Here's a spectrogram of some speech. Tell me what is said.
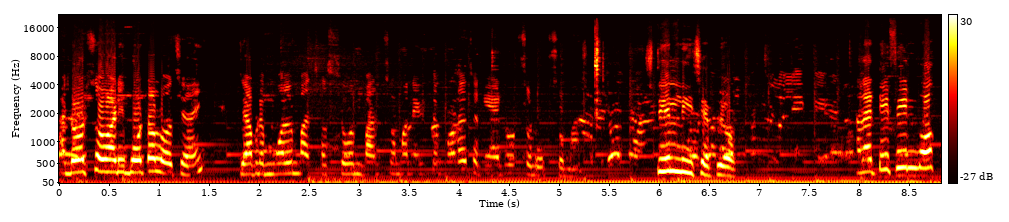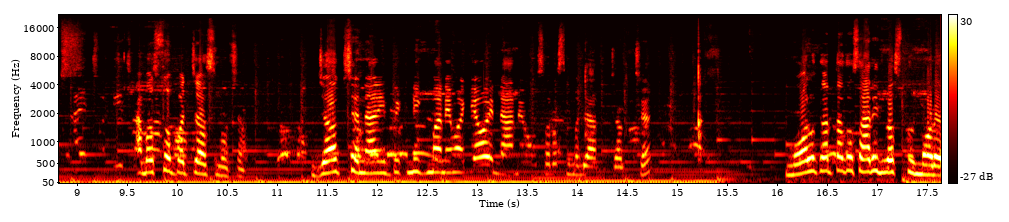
આ દોઢસો વાળી બોટલો છે અહીં જે આપણે મોલમાં છસો ને પાંચસો માં એવી રીતે મળે છે ને આ દોઢસો દોઢસો માં સ્ટીલની છે પ્યોર. અને ટિફિન બોક્સ? આ બસો પચાસનું છે. જગ છે, નાની પિકનિકમાં એમાં કેવા હોય, નાને એવું સરસ મજાનું જગ છે. મોલ કરતા તો સારી જ વસ્તુ મળે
